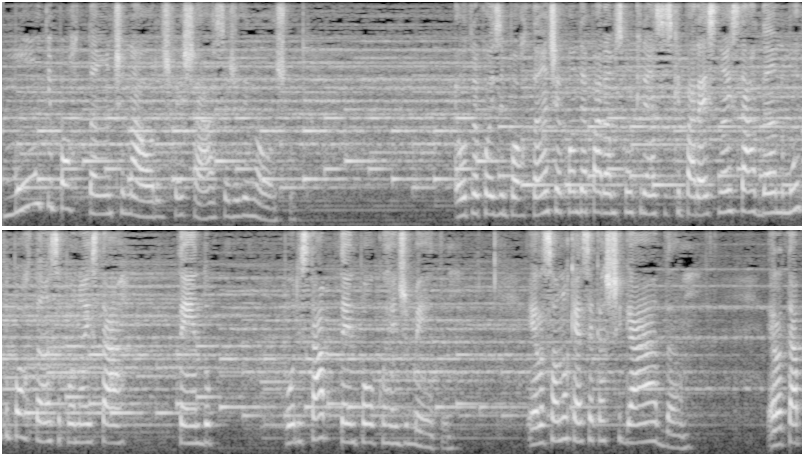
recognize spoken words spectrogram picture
Muito importante na hora de fechar seu diagnóstico. Outra coisa importante é quando deparamos com crianças que parecem não estar dando muita importância por não estar tendo, por estar tendo pouco rendimento. Ela só não quer ser castigada. Ela, tá,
